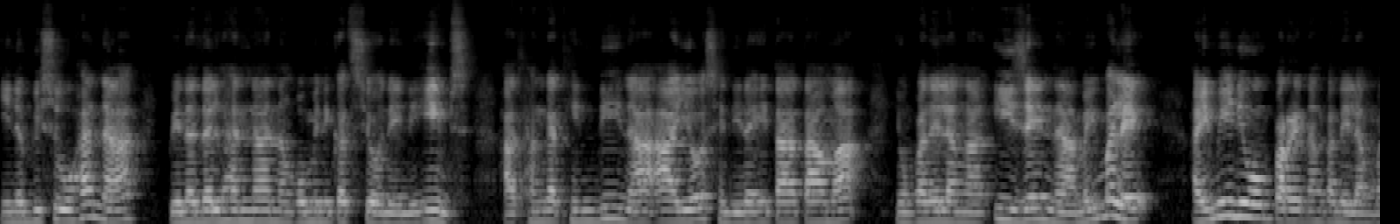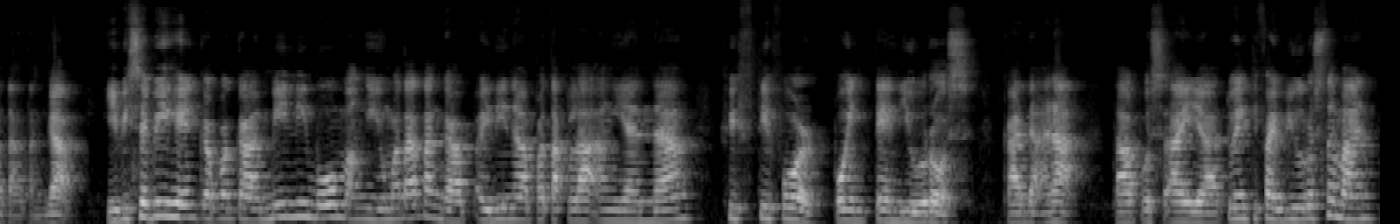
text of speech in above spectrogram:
inabisuhan na, pinadalhan na ng komunikasyon ni IMSS. At hanggat hindi naaayos, hindi na itatama yung kanilang ah, Easy na may mali, ay minimum pa rin ang kanilang matatanggap. Ibig sabihin, kapag ka minimum ang iyong matatanggap, ay dinapatakla ang yan ng 54.10 euros kada anak. Tapos ay ah, 25 euros naman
